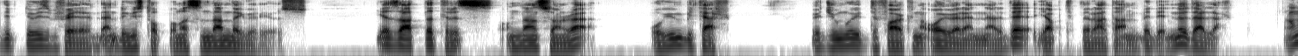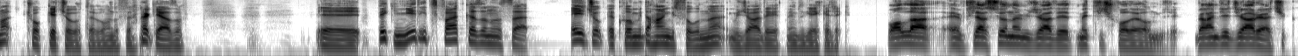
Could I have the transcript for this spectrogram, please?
gidip döviz büfelerinden döviz toplamasından da görüyoruz. Yazı atlatırız. Ondan sonra oyun biter. Ve Cumhur İttifakı'na oy verenler de yaptıkları hatanın bedelini öderler. Ama çok geç olur tabii onu da söylemek lazım. Ee, peki Millet İttifakı kazanırsa en çok ekonomide hangi sorunla mücadele etmemiz gerekecek? Valla enflasyonla mücadele etmek hiç kolay olmayacak. Bence cari açık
